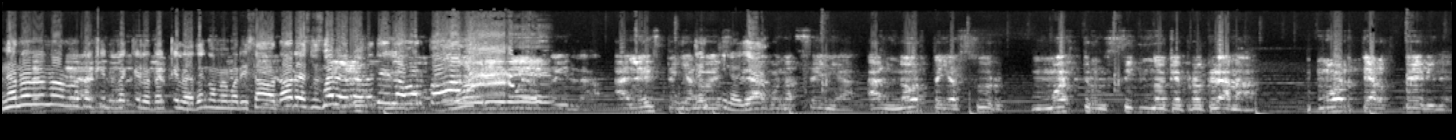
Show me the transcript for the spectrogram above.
No, no, no, no, no, tranquilo, tranquilo, tranquilo, lo tengo memorizado. No es necesario repetirlo, por favor. Al este y al oeste ya. hago una seña, al norte y al sur muestro un signo que proclama muerte a los débiles.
